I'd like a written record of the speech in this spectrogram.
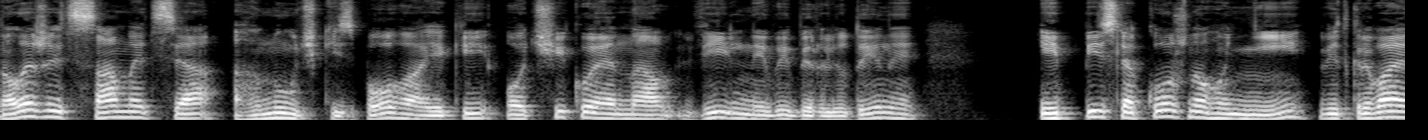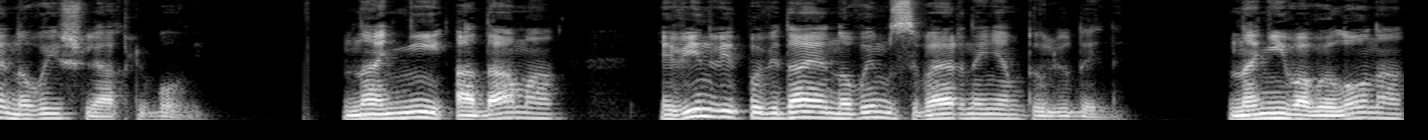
належить саме ця гнучкість Бога, який очікує на вільний вибір людини і після кожного ні відкриває новий шлях любові. На ні Адама він відповідає новим зверненням до людини. На ні Вавилона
